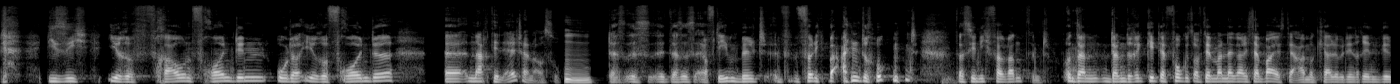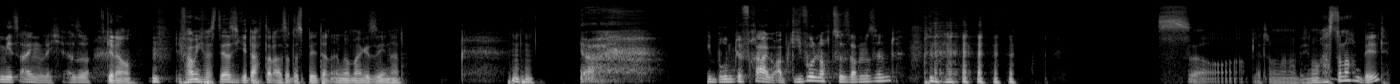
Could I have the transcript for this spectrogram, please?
die sich ihre Frauen, Freundinnen oder ihre Freunde äh, nach den Eltern aussuchen. Mhm. Das ist, äh, das ist auf dem Bild äh, völlig beeindruckend, dass sie nicht verwandt sind. Und dann, dann direkt geht der Fokus auf den Mann, der gar nicht dabei ist. Der arme Kerl, über den reden wir jetzt eigentlich. Also, Genau. Ich frage mich, was der sich gedacht hat, als er das Bild dann irgendwann mal gesehen hat. ja, die berühmte Frage, ob die wohl noch zusammen sind? So, blättern wir mal ein bisschen noch. Hast du noch ein Bild?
